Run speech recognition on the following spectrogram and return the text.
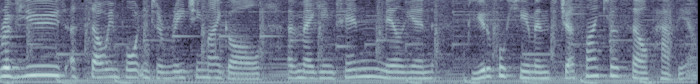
Reviews are so important to reaching my goal of making 10 million beautiful humans just like yourself happier.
